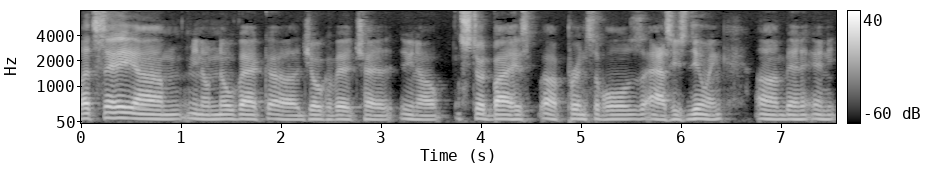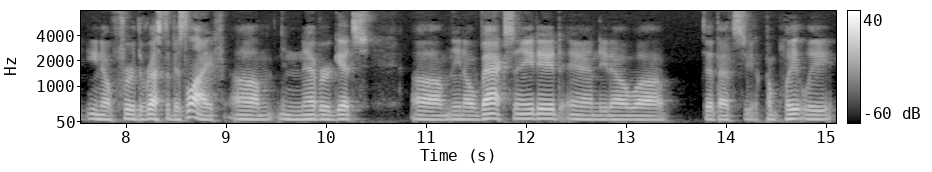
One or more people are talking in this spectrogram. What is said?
let's say um, you know Novak uh, Djokovic had you know stood by his uh, principles as he's doing, um, and and you know for the rest of his life, um, never gets um, you know vaccinated, and you know uh, that that's you know, completely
